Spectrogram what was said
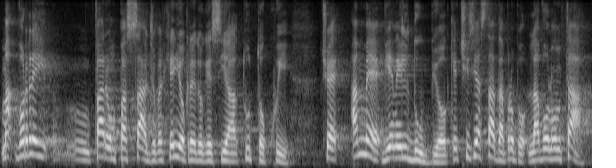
ma vorrei mm, fare un passaggio perché io credo che sia tutto qui. Cioè a me viene il dubbio che ci sia stata proprio la volontà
